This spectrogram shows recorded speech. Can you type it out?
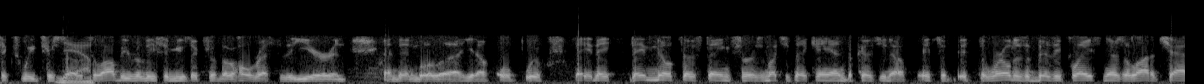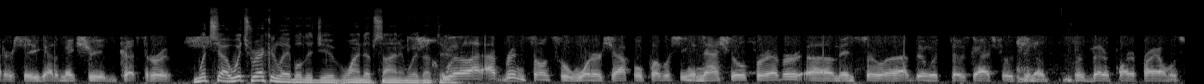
six weeks or so. Yeah. So I'll be releasing music for the whole rest of the year, and and then we'll uh, you know we'll, we'll they they they milk those things for as much as they can because you know it's a it, the world is a busy place and there's a lot of chatter, so you got to make sure you can cut through. Which uh, which record label did you wind up signing with up there? Well, I, I've written songs for Warner Chappell Publishing in Nashville forever, um, and so uh, I've been with those guys for you know for the better part of probably almost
